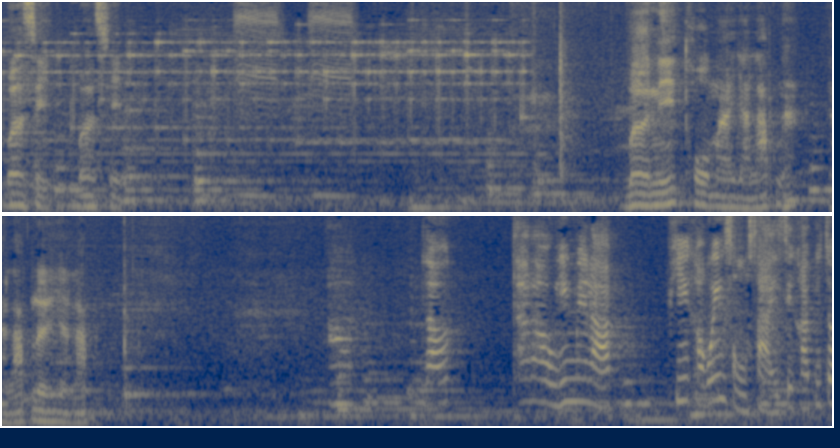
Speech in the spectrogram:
เบอร์สี่เบอร์สี่เบอร์นี้โทรมาอย่ารับนะ อย่ารับเลยอย่ารับอ้าว แล้วถ้าเรายิ่งไม่รับ พี่เขาก็ยิ่งสงสัยสิคะพี่โจ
